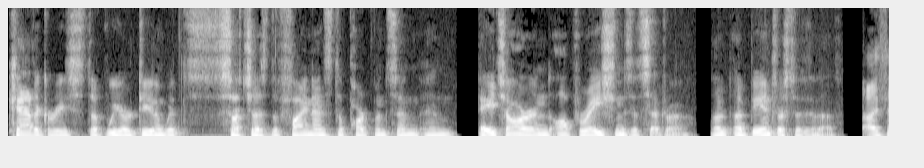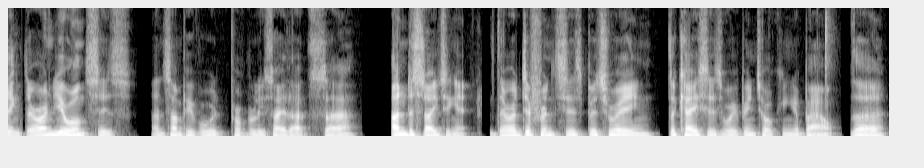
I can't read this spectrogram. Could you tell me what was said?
categories that we are dealing with, such as the finance departments and, and HR and operations, etc. I'd, I'd be interested in that. I think there are nuances, and some people would probably say that's uh, understating it. There are differences between the cases we've been talking about. The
